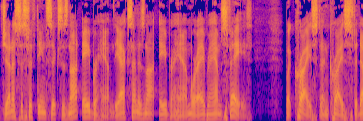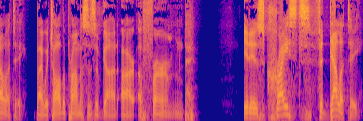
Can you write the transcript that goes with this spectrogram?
Genesis 15 6 is not Abraham. The accent is not Abraham or Abraham's faith, but Christ and Christ's fidelity by which all the promises of God are affirmed. It is Christ's fidelity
